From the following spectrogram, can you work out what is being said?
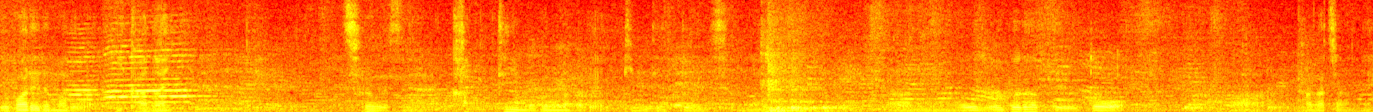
呼ばれるまではいかない。それをですね勝手に僕の中で決めてやってるんですよね。あのどういうことかっていうと、まあ、赤ちゃんね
